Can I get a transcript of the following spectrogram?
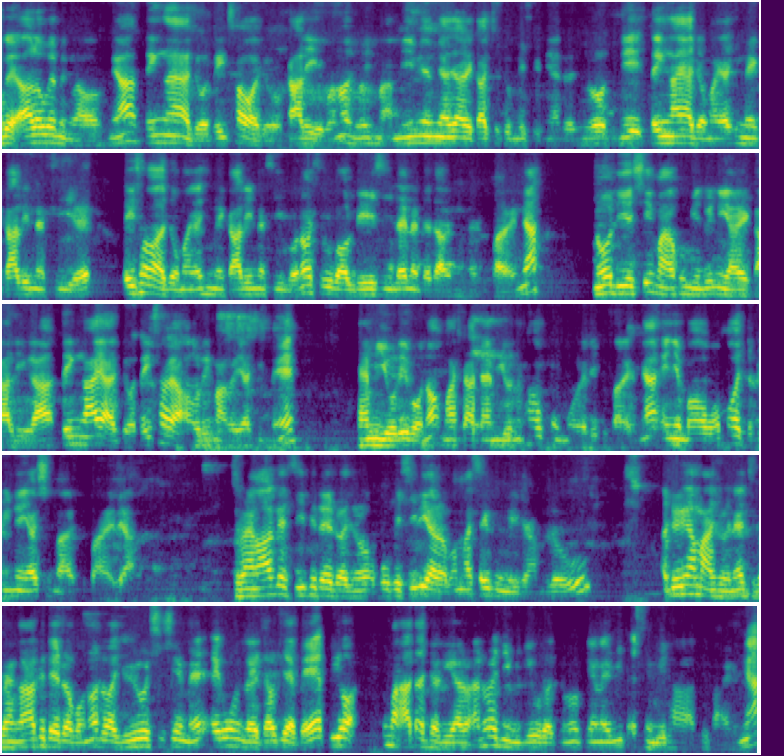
ဟုတ်ကဲ့အားလုံးပဲမင်္ဂလာပါခင်ဗျာ3500ကျော်3600ကျော်ကားလေးပေါ့နော်ကျွန်တော်ဒီမှာအမင်းများများကြတဲ့ကားချစ်သူမိတ်ဆွေများတို့ကျွန်တော်တို့ဒီနေ့3500ကျော်မှာရရှိမယ့်ကားလေးနှစ်စီးရယ်3600ကျော်မှာရရှိမယ့်ကားလေးနှစ်စီးပေါ့နော်စုပေါင်း၄စီးလိုက်နဲ့တက်ကြတယ်ဖြစ်ပါတယ်ခင်ဗျာကျွန်တော်ဒီအရှိမအခုမြင်တွေ့နေရတဲ့ကားလေးက3500ကျော်3600အောက်လေးမှာပဲရရှိမယ်တမ်မီယိုလေးပေါ့နော်မာစတာတမ်မီယို2000ခုမော်ဒယ်လေးဖြစ်ပါတယ်ခင်ဗျာအင်ဂျင်ပါ1.3နဲ့ရရှိမှာဖြစ်ပါတယ်ဗျာဂျပန်ကားတစ်စီးဖြစ်တဲ့အတွက်ကျွန်တော်အပူပစ္စည်းတွေကတော့ဘာမှစိတ်ပူနေကြမလို့ အတွင်းကမှဆိုရင်လည်းဂျပန်ကားဖြစ်တဲ့အတွက်ပေါ့နော်တော့ရိုးရိုးရှင်းရှင်းပဲအဲကုန်းလည်းကြောက်ကြက်ပဲပြီးတော့ဒီမှာအတာတက်လေးကတော့ Android TV လေးကိုတော့ကျွန်တော်ပြန်လည်ပြီးတက်ဆင်ပေးထားတာဖြစ်ပါတယ်ခင်ဗျာ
